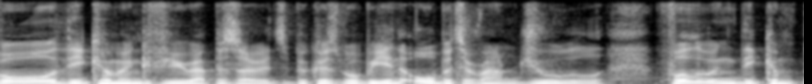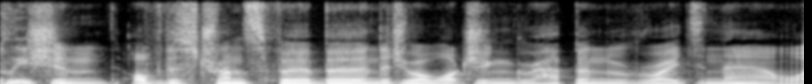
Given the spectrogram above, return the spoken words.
for the coming few episodes because we'll be in orbit around Jool following the completion of this transfer burn that you are watching happen right now,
